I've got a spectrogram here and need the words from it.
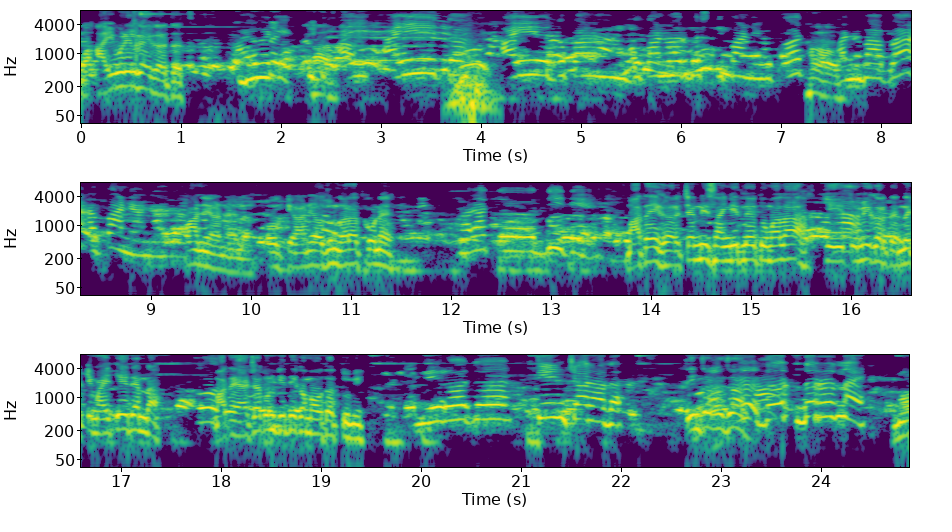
मग आई वडील काय करतात? आई आई त- आई दुकान दुकानवर बसती पाणी विकत हो. आणि बाबा पाणी आणायला. पाणी आणायला. ओके आणि अजून घरात कोण आहे? घरात अ, दीदी आहे. मग आता हे घरच्यांनी सांगितलंय तुम्हाला की तुम्ही करताय. नक्की माहिती आहे त्यांना? मग आता ह्याच्यातून किती कमावतात तुम्ही? मी रोज अ, तीन चार हजार. तीन चार हजार? दर- दररोज नाही. मग?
